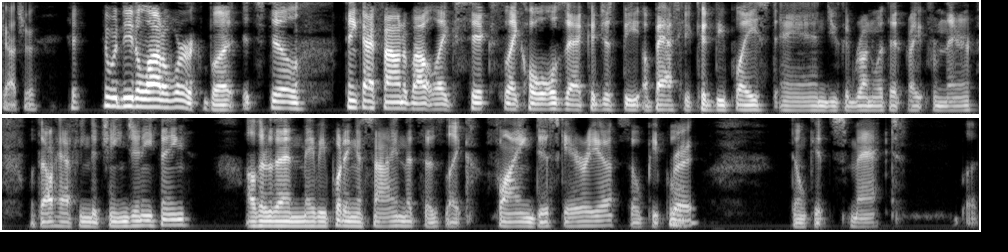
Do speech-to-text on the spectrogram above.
Gotcha. it, it would need a lot of work, but it's still. I think I found about like six like holes that could just be a basket could be placed and you could run with it right from there without having to change anything, other than maybe putting a sign that says like flying disc area so people Right. don't get smacked. But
